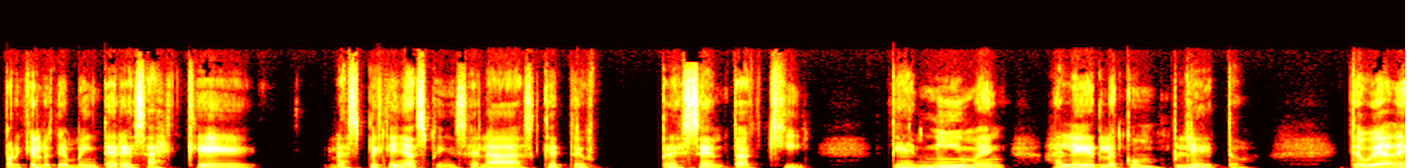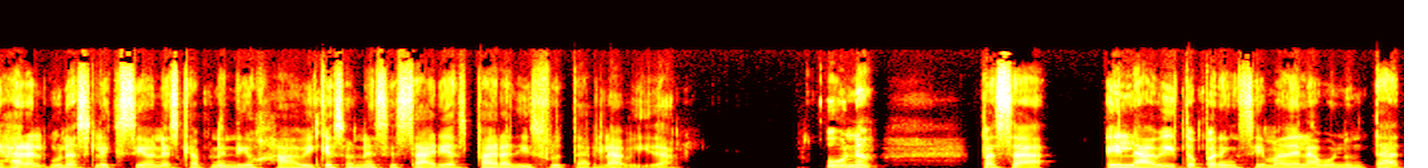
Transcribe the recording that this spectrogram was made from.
porque lo que me interesa es que las pequeñas pinceladas que te presento aquí te animen a leerlo completo. Te voy a dejar algunas lecciones que aprendió Javi que son necesarias para disfrutar la vida. Uno, pasa el hábito por encima de la voluntad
